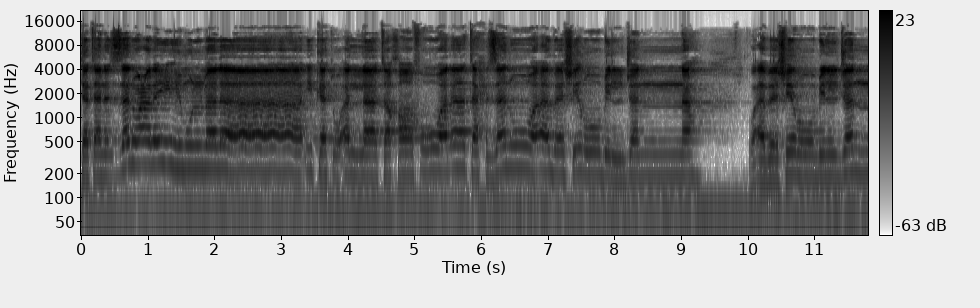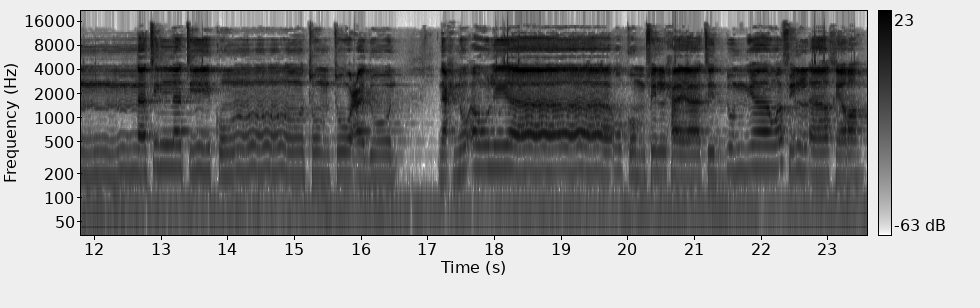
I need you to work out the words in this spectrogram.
تتنزل عليهم الملائكة ألا تخافوا ولا تحزنوا وأبشروا بالجنة وأبشروا بالجنة التي كنتم توعدون. نحن أولياؤكم في الحياة الدنيا وفي الآخرة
